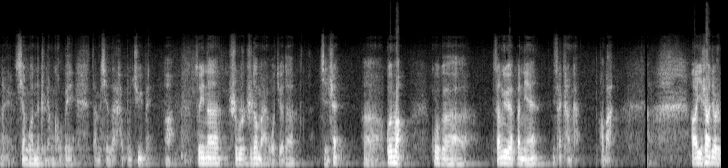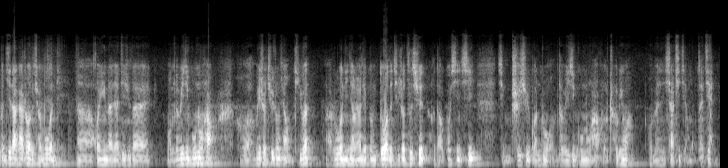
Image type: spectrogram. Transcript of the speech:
哎，相关的质量口碑咱们现在还不具备啊。所以呢，是不是值得买？我觉得谨慎啊，观望，过个三个月、半年你再看看。好吧，好，以上就是本期大咖说的全部问题。那欢迎大家继续在我们的微信公众号和微社区中向我们提问啊。如果您想了解更多的汽车资讯和导购信息，请持续关注我们的微信公众号和车评网。我们下期节目再见。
